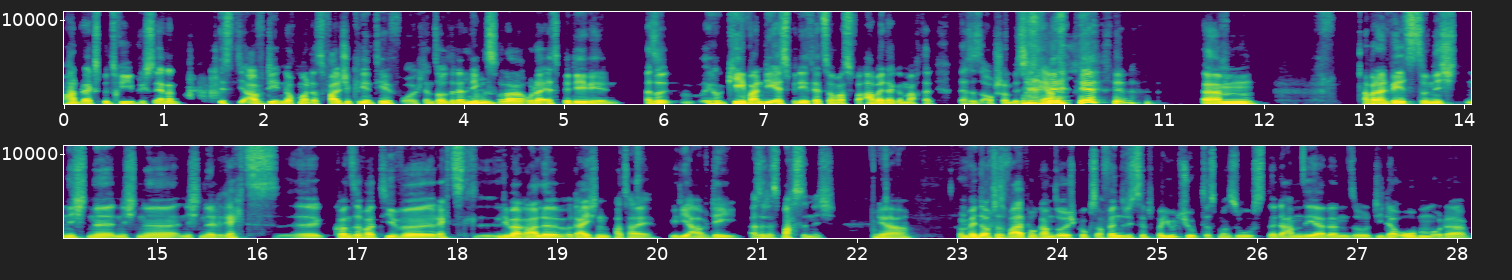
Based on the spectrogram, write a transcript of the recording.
Handwerksbetrieb. Ich so, ja, dann ist die AfD nochmal das falsche Klientel für euch. Dann sollte da Mhm. links oder, oder SPD wählen. Also, okay, wann die SPD das letzte Mal was für Arbeiter gemacht hat, das ist auch schon ein bisschen her. Ähm, aber dann wählst du nicht, nicht eine, nicht eine, nicht eine rechtskonservative, rechtsliberale Reichenpartei wie die AfD. Also das machst du nicht. ja. Und wenn du auch das Wahlprogramm durchguckst, auch wenn du dich selbst bei YouTube das mal suchst, ne, da haben die ja dann so die da oben oder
